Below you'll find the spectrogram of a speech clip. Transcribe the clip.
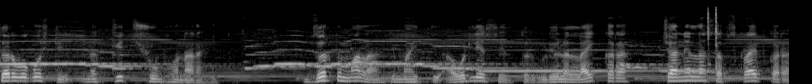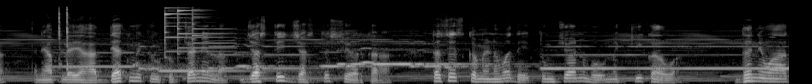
सर्व गोष्टी नक्कीच शुभ होणार आहेत. जर तुम्हाला ही माहिती आवडली असेल तर व्हिडिओला लाईक करा चॅनेलला सबस्क्राईब करा आणि आपल्या या आध्यात्मिक यूट्यूब चॅनेलला जास्तीत जास्त शेअर करा. तसेच कमेंटमध्ये तुमचे अनुभव नक्की कळवा. धन्यवाद.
